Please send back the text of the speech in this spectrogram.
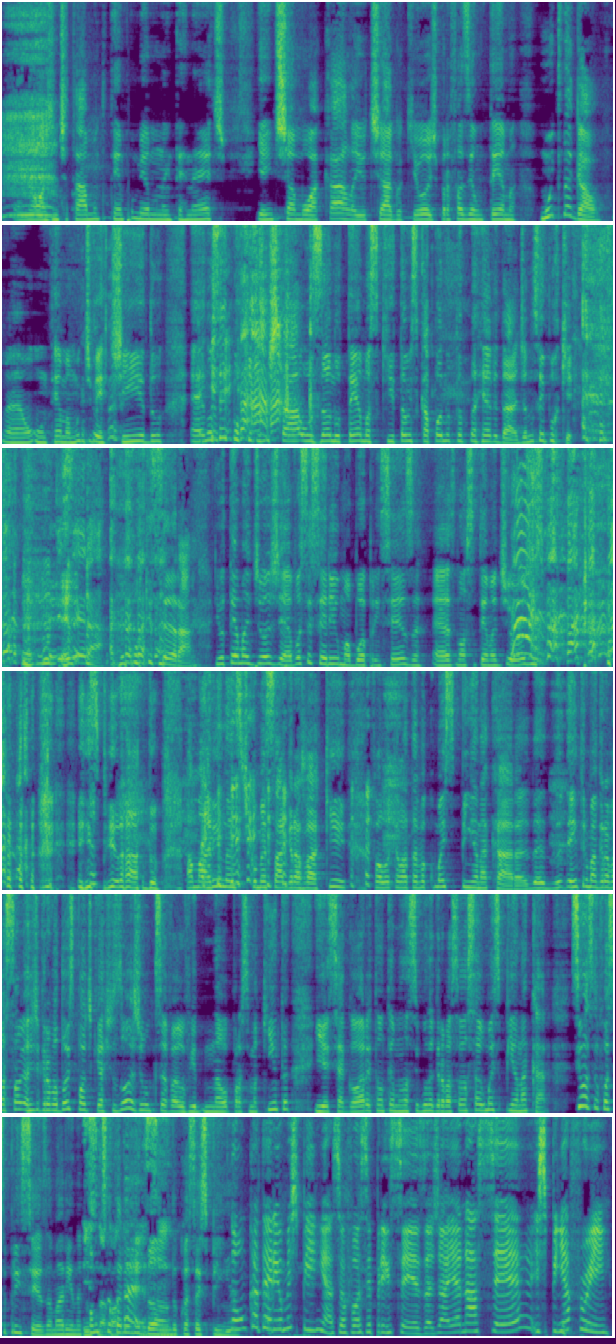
É, Não, a gente tá há muito tempo mesmo na internet. E a gente chamou a Carla e o Thiago aqui hoje para fazer um tema muito legal. É um, um tema muito divertido. É, não sei por que que a gente está usando temas que estão escapando tanto da realidade. Eu não sei por quê. O que será? Por que será? E o tema de hoje é: Você seria uma boa princesa? É o nosso tema de hoje. Inspirado. A Marina, antes de começar a gravar aqui, falou que ela tava com uma espinha na cara. Entre uma gravação, a gente gravou dois podcasts hoje, um que você vai ouvir na próxima quinta e esse agora. Então temos na segunda gravação, ela saiu uma espinha na cara. Se você fosse princesa, Marina, Isso como você estaria acontece. lidando com essa espinha? Nunca teria uma espinha se eu fosse princesa. Já ia nascer espinha free.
